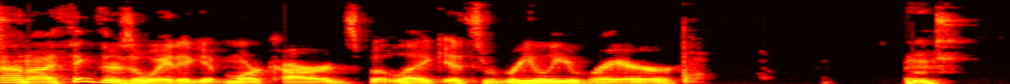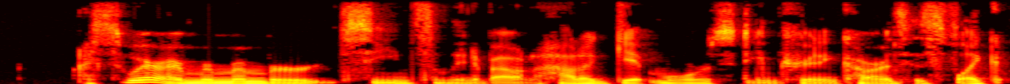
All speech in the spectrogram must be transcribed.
I don't know. I think there's a way to get more cards, but like it's really rare. I swear I remember seeing something about how to get more Steam trading cards. It's like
